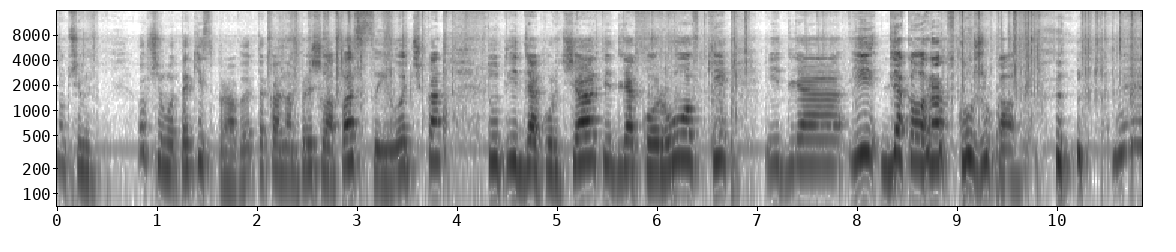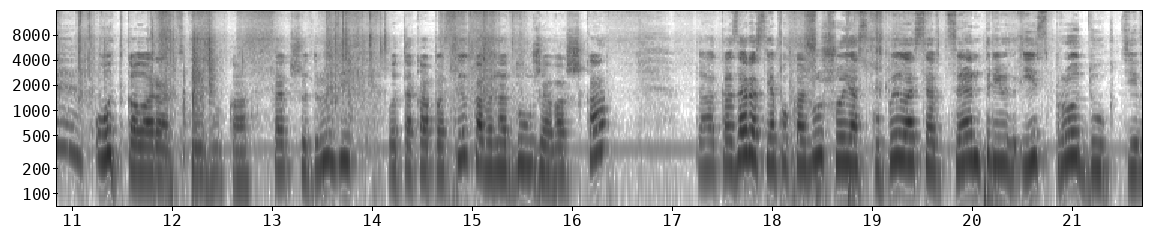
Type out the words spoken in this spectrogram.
В общем, в общем, от такі справи. От така нам прийшла посилочка. Тут і для курчат, і для коровки, і для, і для колорадського жука. От колорадського жука. Так що, друзі, от така посилка, вона дуже важка. Так, а зараз я покажу, що я скупилася в центрі із продуктів.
